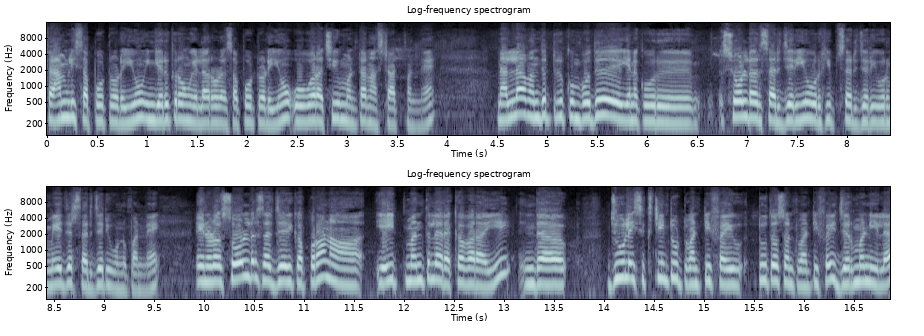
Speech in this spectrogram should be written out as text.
ஃபேமிலி சப்போர்ட்டோடையும் இங்கே இருக்கிறவங்க எல்லாரோட சப்போர்ட்டோடையும் ஒவ்வொரு அச்சீவ்மெண்ட்டாக நான் ஸ்டார்ட் பண்ணேன். நல்லா வந்துட்டு இருக்கும்போது எனக்கு ஒரு ஷோல்டர் சர்ஜரியும் ஒரு ஹிப் சர்ஜரி ஒரு மேஜர் சர்ஜரி ஒன்று பண்ணேன். என்னோட ஷோல்டர் சர்ஜரிக்கு அப்புறம் நான் எயிட் மந்த்தில் ரெக்கவர் ஆகி இந்த July sixteen to twenty five two thousand twenty five ஜெர்மனியில்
